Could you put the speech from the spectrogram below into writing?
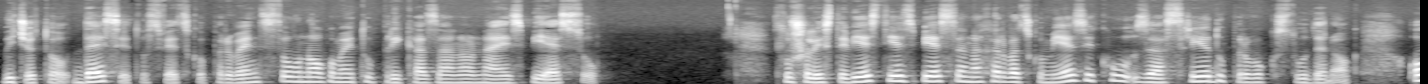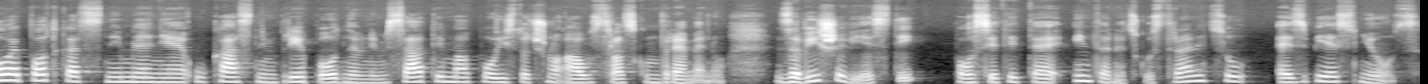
Biće to deseto svjetsko prvenstvo u nogometu prikazano na SBS-u. Slušali ste vijesti SBS-a na hrvatskom jeziku za srijedu 1. studenog. Ovaj podcast snimljen je u kasnim prijepodnevnim satima po istočno-australskom vremenu. Za više vijesti posjetite internetsku stranicu SBS News.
